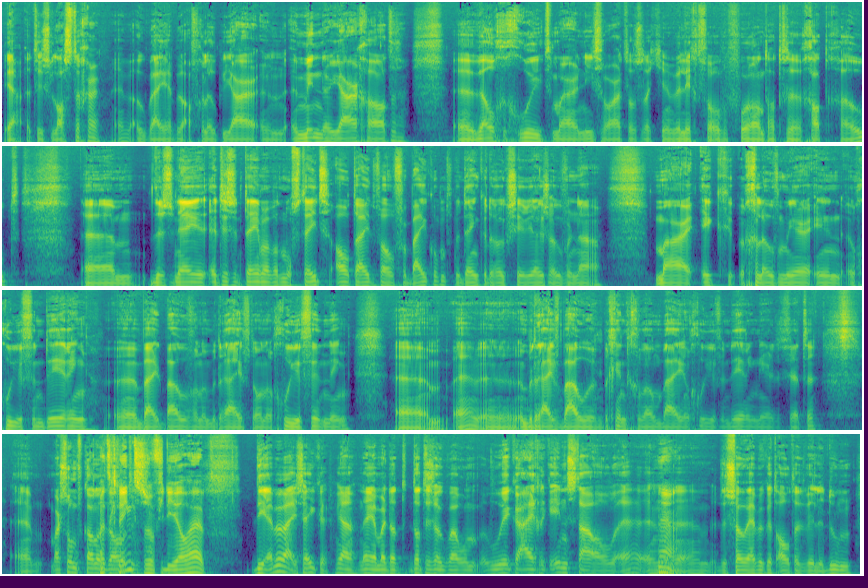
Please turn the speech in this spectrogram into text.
ja, het is lastiger. Hè. Ook wij hebben afgelopen jaar een, een minder jaar gehad. Eh, wel gegroeid, maar niet zo hard als dat je wellicht voor voorhand had eh, gehoopt. Ehm, dus nee, het is een thema wat nog steeds altijd wel voorbij komt. We denken er ook serieus over na. Maar ik geloof meer in een goede fundering eh, bij het bouwen van een bedrijf dan een goede funding. Ehm, eh, een bedrijf bouwen begint gewoon bij een goede fundering neer te zetten. Ehm, maar soms kan het, Het klinkt alsof je die al hebt. die hebben wij zeker. Ja, nee, maar dat, dat is ook waarom, hoe ik er eigenlijk in sta. al, Hè? En, Ja. eh, dus zo heb ik het altijd willen doen.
